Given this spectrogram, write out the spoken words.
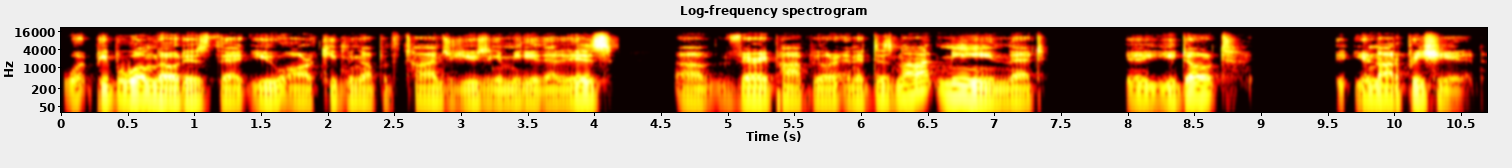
what people will note is that you are keeping up with the times. You're using a media that is uh, very popular, and it does not mean that uh, you don't you're not appreciated.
